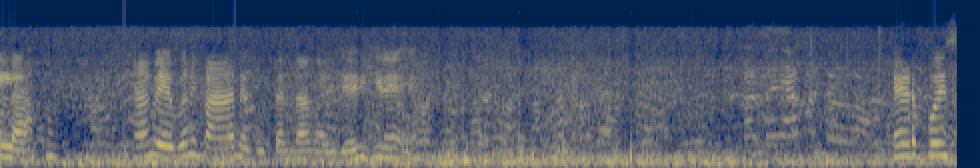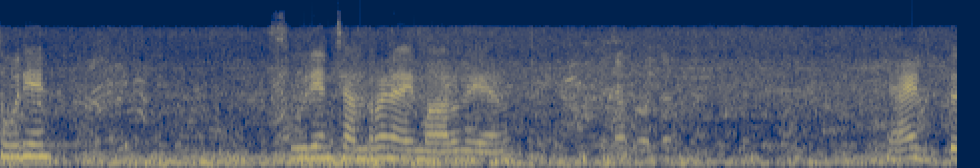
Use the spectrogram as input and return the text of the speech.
കുത്തല്ല ഞാൻ വേബിന് കാണാൻ കുത്തണ്ടെന്ന് വിചാരിക്കണേ. എവിടെ പോയി സൂര്യൻ? സൂര്യൻ ചന്ദ്രനായി മാറുകയാണ്. ഞാൻ എടുത്ത്.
